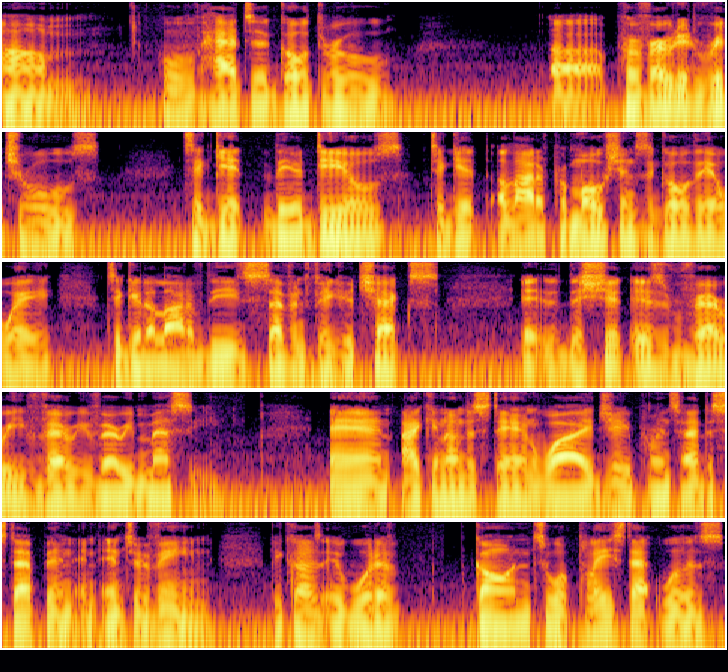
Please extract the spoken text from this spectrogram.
um, who've had to go through uh, perverted rituals to get their deals, to get a lot of promotions to go their way, to get a lot of these seven figure checks. It, the shit is very, very, very messy. And I can understand why J. Prince had to step in and intervene because it would have gone to a place that was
